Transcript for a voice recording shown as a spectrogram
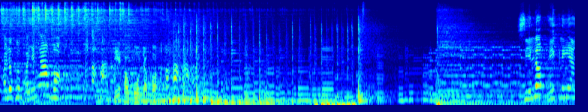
ใครลูกครึ่งข่อยยังงามเหมาะ เด้เขาโกจับบ่สิล บให้เกลี้ยง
